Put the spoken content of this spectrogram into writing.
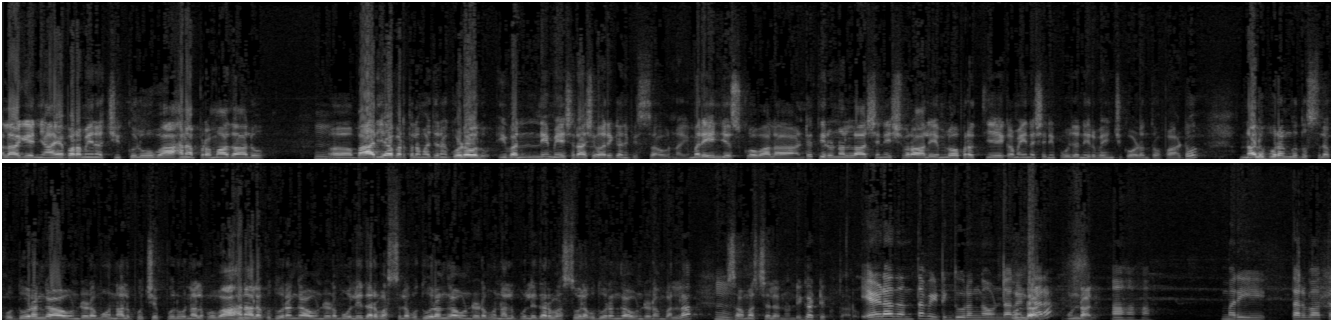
అలాగే న్యాయపరమైన చిక్కులు వాహన ప్రమాదాలు భార్యాభర్తల మధ్యన గొడవలు ఇవన్నీ మేషరాశి వారికి కనిపిస్తూ ఉన్నాయి. మరి ఏం చేసుకోవాలా అంటే తిరునల్ల శనీశ్వర ఆలయంలో ప్రత్యేకమైన శని పూజ నిర్వహించుకోవడంతో పాటు నలుపు రంగు దుస్తులకు దూరంగా ఉండడము నలుపు చెప్పులు నలుపు వాహనాలకు దూరంగా ఉండడము లెదర్ వస్తువులకు దూరంగా ఉండడము నలుపు లెదర్ వస్తువులకు దూరంగా ఉండడం వల్ల సమస్యల నుండి గట్టెక్కుతారు. ఏడాదంతా వీటికి దూరంగా ఉండాలి ఉండాలి. ఆహాహా. మరి తర్వాత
